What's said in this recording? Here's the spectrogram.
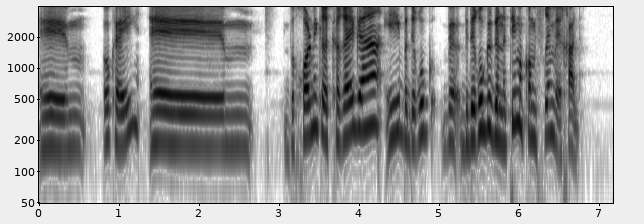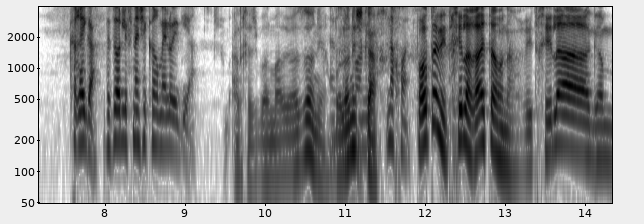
אמ, אוקיי. אמ, בכל מקרה, כרגע היא בדירוג, בדירוג הגנתי מקום 21. כרגע, וזה עוד לפני שכרמלו הגיע. על חשבון מריו אזוניה, בוא לא נשכח. נכון. פורטלנד התחילה רע את העונה, והתחילה גם,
